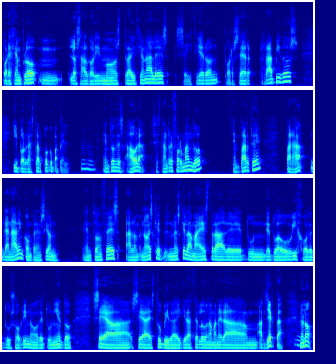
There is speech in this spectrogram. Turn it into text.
por ejemplo, mm, los algoritmos tradicionales se hicieron por ser rápidos y por gastar poco papel. Entonces, ahora se están reformando, en parte, para ganar en comprensión. Entonces, a lo- no, es que, no es que la maestra de tu, de tu hijo, de tu sobrino o de tu nieto sea, sea estúpida y quiera hacerlo de una manera mm, abyecta. No, no,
